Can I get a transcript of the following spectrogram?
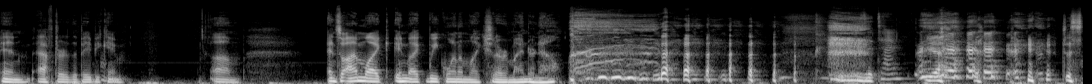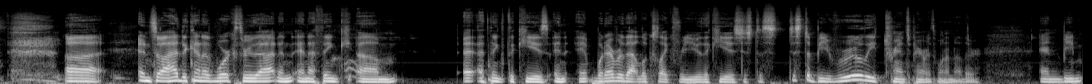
in after the baby came. Um, and so I'm like, in like week one, I'm like, should I remind her now? Is it time? yeah just uh and so i had to kind of work through that and and i think um I think the key is, and whatever that looks like for you, the key is just to just to be really transparent with one another, and be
